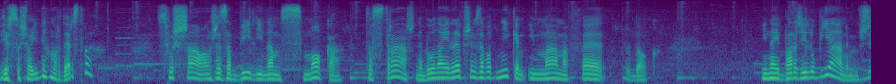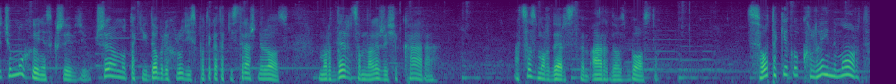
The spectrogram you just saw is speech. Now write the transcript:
Wiesz coś o innych morderstwach? Słyszałam, że zabili nam smoka. To straszne. Był najlepszym zawodnikiem i mama Ferdok. I najbardziej lubianym. W życiu muchy nie skrzywdził. Czemu takich dobrych ludzi spotyka taki straszny los? Mordercom należy się kara. A co z morderstwem Ardos Boston? Co takiego kolejny mord?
